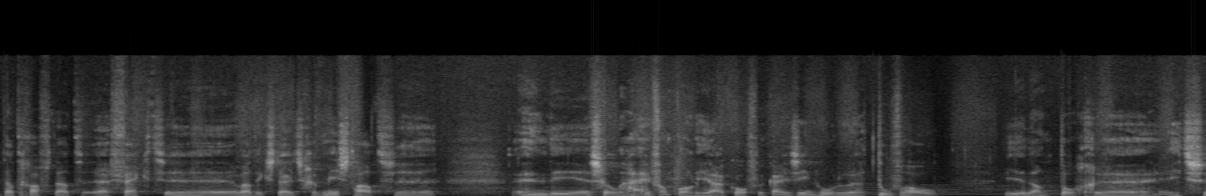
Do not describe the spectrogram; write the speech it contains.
Dat gaf dat effect uh, wat ik steeds gemist had uh, in die schilderij van Poliakov. Dan kan je zien hoe toeval je dan toch iets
